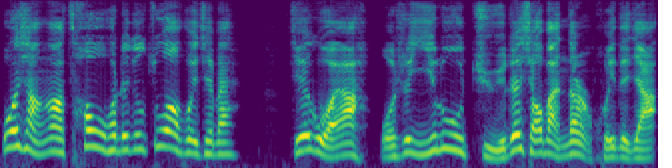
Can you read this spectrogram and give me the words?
我想啊，凑合着就坐回去呗。结果呀，我是一路举着小板凳回的家。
